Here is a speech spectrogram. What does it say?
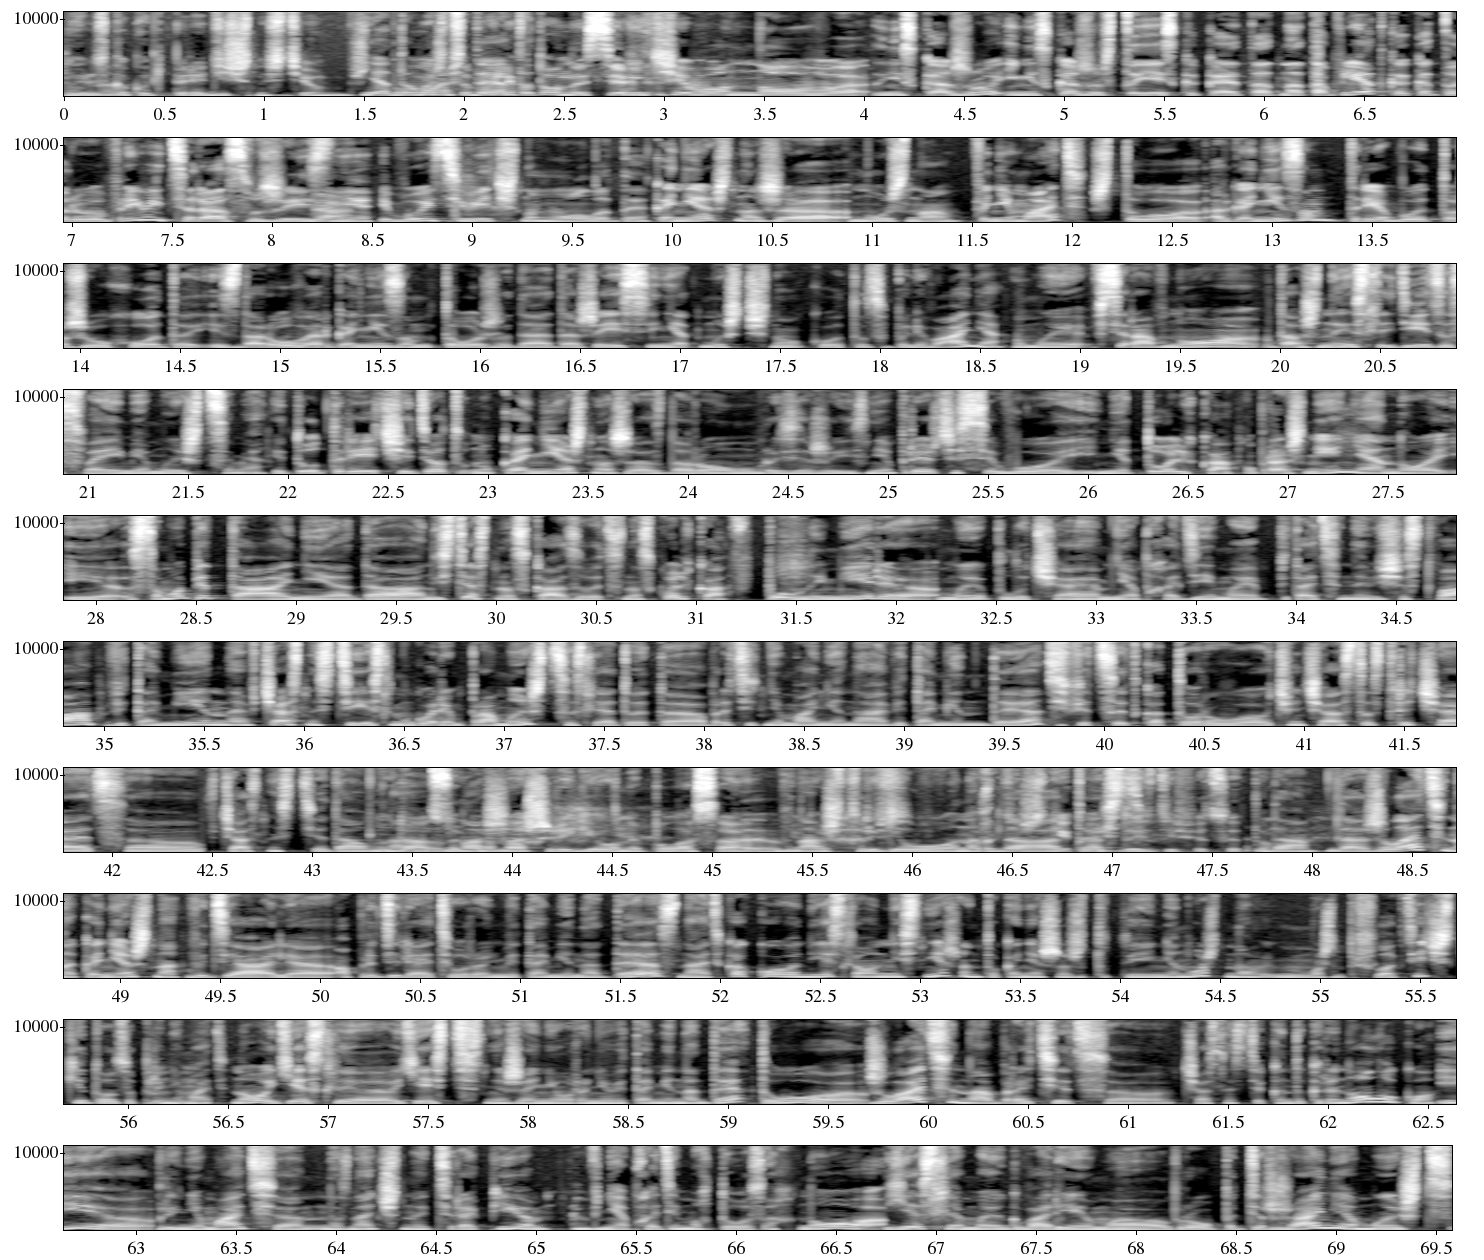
Ну, или с какой-то периодичностью? Чтобы я думаю, что были я в тонусе. ничего нового не скажу. И не скажу, что есть какая-то одна таблетка, которую вы примете раз в жизни да. и будете вечно молоды. Конечно же, нужно понимать, что организм требует тоже ухода, и здоровый организм тоже, да, даже если нет мышечного какого-то заболевания, мы все равно должны следить за своими мышцами. И тут речь идет, ну, конечно же, о здоровом образе жизни, прежде всего, и не только упражнения, но и само питание, да, естественно, сказывается, насколько в полной мере мы получаем необходимые питательные вещества, витамины. В частности, если мы говорим про мышцы, следует обратить внимание на витамин D, дефицит которого очень часто встречается является, в частности, да, ну, на, да, особенно наших, наши регионы, полоса. Э, в наших кажется, регионах, да. каждый есть, с дефицитом. Да, да, желательно, конечно, в идеале определять уровень витамина D, знать, какой он. Если он не снижен, то, конечно же, тут и не нужно, можно профилактические дозы принимать. Mm-hmm. Но если есть снижение уровня витамина D, то желательно обратиться, в частности, к эндокринологу и принимать назначенную терапию в необходимых дозах. Но если мы говорим э, про поддержание мышц,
